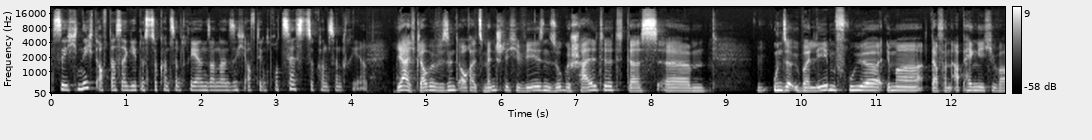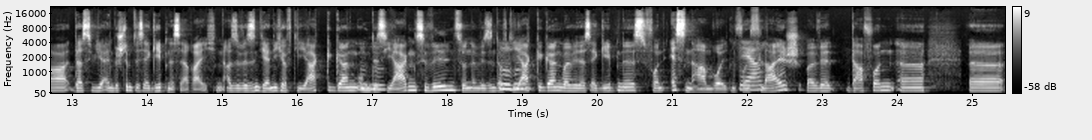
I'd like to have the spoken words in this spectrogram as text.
sich nicht auf das Ergebnis zu konzentrieren, sondern sich auf den Prozess zu konzentrieren. Ja, ich glaube, wir sind auch als menschliche Wesen so geschaltet, dass ähm, unser Überleben früher immer davon abhängig war, dass wir ein bestimmtes Ergebnis erreichen. Also wir sind ja nicht auf die Jagd gegangen um mhm. des Jagens willens, sondern wir sind auf mhm. die Jagd gegangen, weil wir das Ergebnis von Essen haben wollten, von ja. Fleisch, weil wir davon äh, äh,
